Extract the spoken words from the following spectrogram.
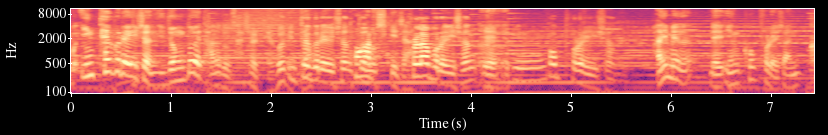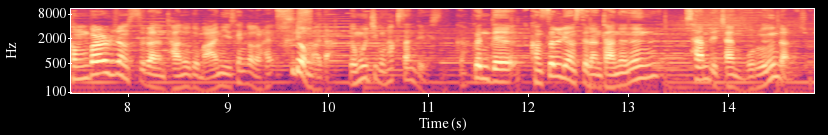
뭐 인테그레이션 이 정도의 단어도 사실 되거든요. 인테그레이션 통합시키자. 콜라보레이션 예. 인코퍼레이션 아니면 네, 인코퍼레이션, 컨버전스라는 단어도 많이 생각을 할 수렴하다. 너무 지금 확산되어 있으니까. 근데 컨설리언스라는 단어는 사람들이 잘 모르는 단어죠.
